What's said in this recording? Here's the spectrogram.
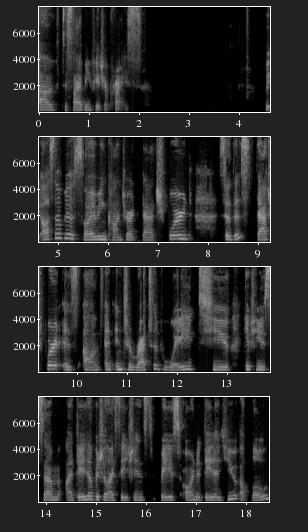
of the soybean future price. We also built a soybean contract dashboard so this dashboard is um, an interactive way to give you some uh, data visualizations based on the data you upload.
